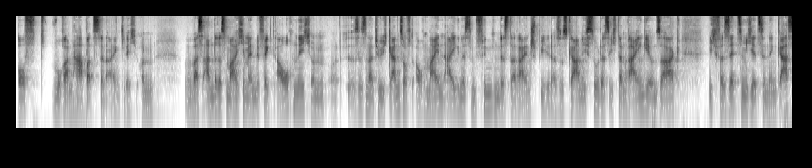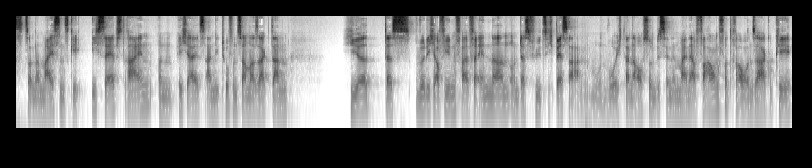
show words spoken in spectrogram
oft, woran hapert es denn eigentlich? Und was anderes mache ich im Endeffekt auch nicht. Und es ist natürlich ganz oft auch mein eigenes Empfinden, das da reinspielt. Also es ist gar nicht so, dass ich dann reingehe und sage, ich versetze mich jetzt in den Gast, sondern meistens gehe ich selbst rein und ich als Andi Tuffensammer sage dann, hier, das würde ich auf jeden Fall verändern und das fühlt sich besser an. Und wo ich dann auch so ein bisschen in meine Erfahrung vertraue und sage, okay,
